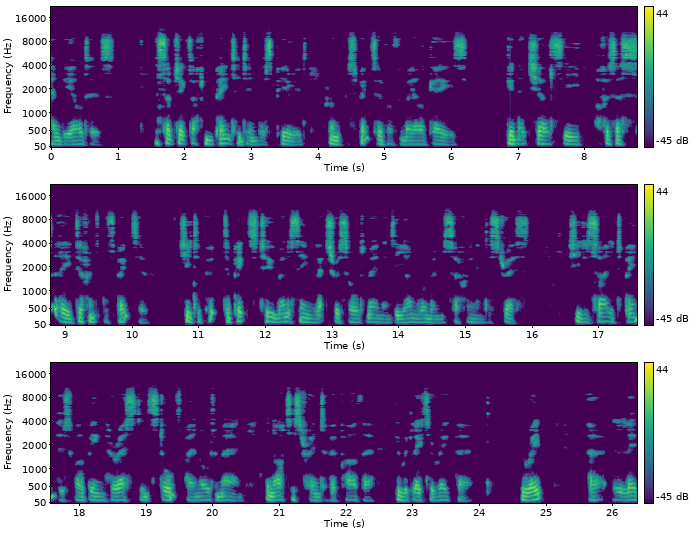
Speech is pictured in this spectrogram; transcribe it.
and the elders a subject often painted in this period from the perspective of the male gaze. Gentileschi offers us a different perspective. She dep- depicts two menacing, lecherous old men and a young woman suffering and distressed. She decided to paint this while being harassed and stalked by an older man, an artist friend of her father, who would later rape her. The rape uh, led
